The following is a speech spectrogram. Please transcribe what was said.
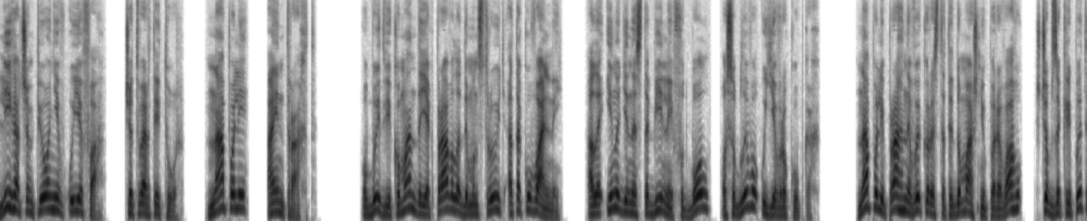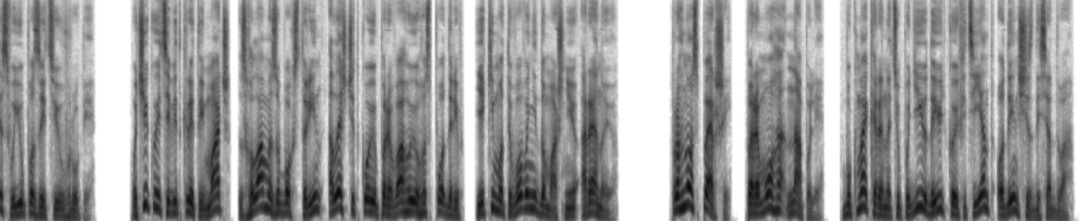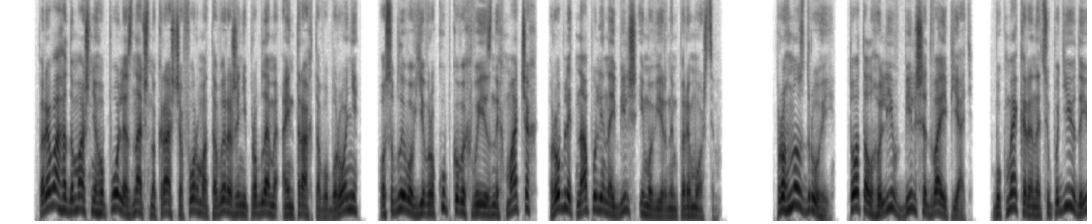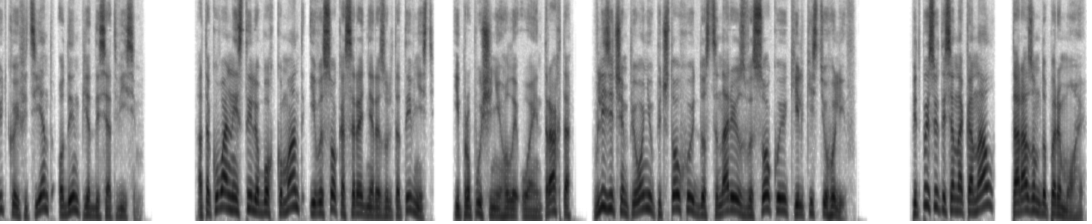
Ліга чемпіонів УЄФА. Четвертий тур. Наполі, Айнтрахт. Обидві команди, як правило, демонструють атакувальний, але іноді нестабільний футбол, особливо у Єврокубках. Наполі прагне використати домашню перевагу, щоб закріпити свою позицію в групі. Очікується відкритий матч з голами з обох сторін, але з чіткою перевагою господарів, які мотивовані домашньою ареною. Прогноз перший. Перемога Наполі. Букмекери на цю подію дають коефіцієнт 1,62. Перевага домашнього поля, значно краща форма та виражені проблеми Айнтрахта в обороні, особливо в єврокубкових виїзних матчах, роблять Наполі найбільш імовірним переможцем. Прогноз другий. Тотал голів більше 2,5. Букмекери на цю подію дають коефіцієнт 1,58. Атакувальний стиль обох команд і висока середня результативність, і пропущені голи у Айнтрахта в лізі чемпіонів підштовхують до сценарію з високою кількістю голів. Підписуйтеся на канал та разом до перемоги.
